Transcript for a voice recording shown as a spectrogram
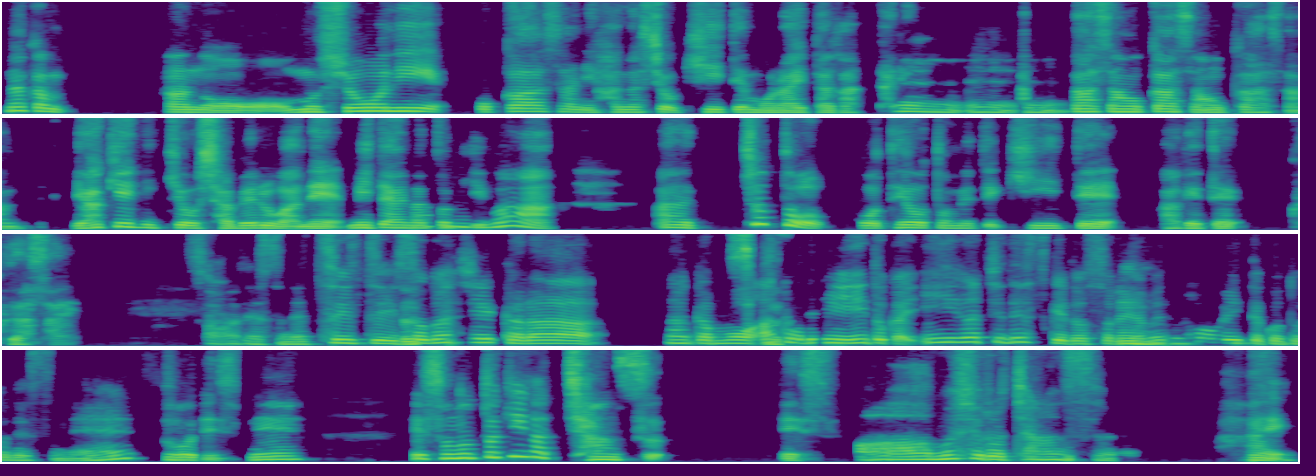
なんか、あの、無償にお母さんに話を聞いてもらいたがったり、お母さんお母さんお母さん、やけに今日喋るわね、みたいな時は、うん、あちょっとこう手を止めて聞いてあげてください。そうですね。ついつい忙しいから、なんかもう後でいいとか言いがちですけど、それやめた方がいいってことですね。うん、そうですね。で、その時がチャンスです。ああ、むしろチャンス。はい。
